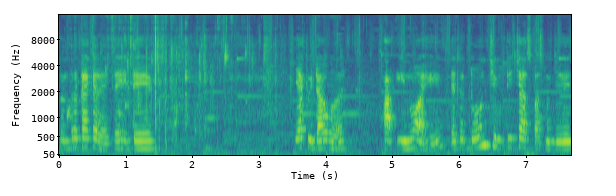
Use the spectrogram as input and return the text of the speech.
नंतर काय करायचं आहे इथे या पिठावर हा इनो आहे. त्यातल्या दोन चिमटीच्या आसपास म्हणजे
